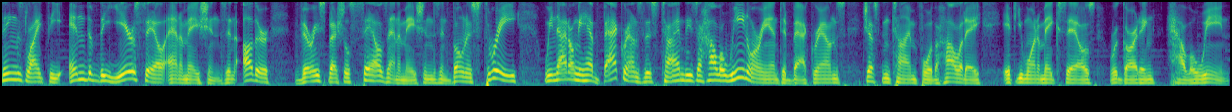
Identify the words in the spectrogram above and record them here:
things like the end of the year sale animations and other very special sales animations. In bonus three, we not only have backgrounds this time, these are Halloween oriented backgrounds just in time for the holiday if you want to make sales regarding Halloween.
